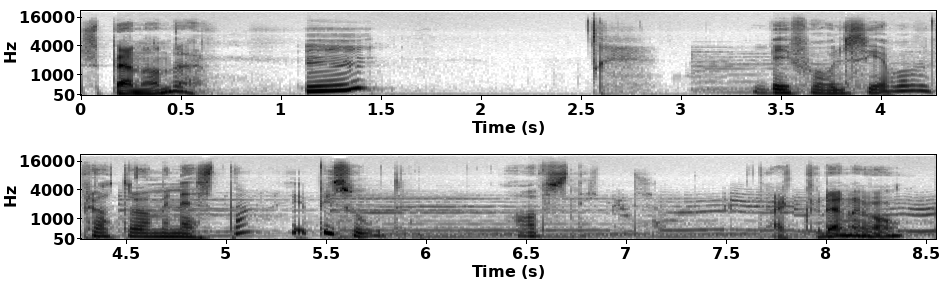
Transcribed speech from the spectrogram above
Spännande. Mm. Vi får väl se vad vi pratar om i nästa episod, avsnitt. Tack för denna gång.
